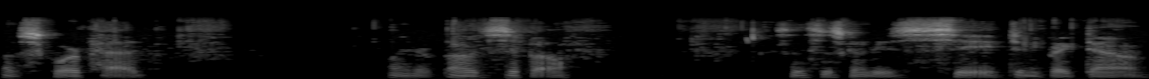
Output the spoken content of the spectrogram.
of score pad. Later oh Zippo. So this is gonna be C. Didn't break down.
